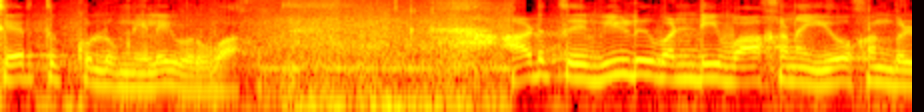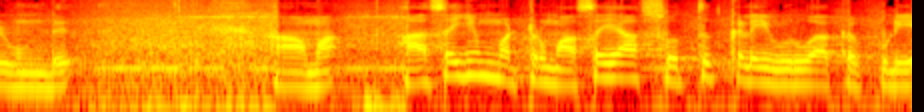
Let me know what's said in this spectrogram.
சேர்த்து கொள்ளும் நிலை உருவாகும். அடுத்து வீடு வண்டி வாகன யோகங்கள் உண்டு. ஆமாம் அசையும் மற்றும் அசையா சொத்துக்களை உருவாக்கக்கூடிய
